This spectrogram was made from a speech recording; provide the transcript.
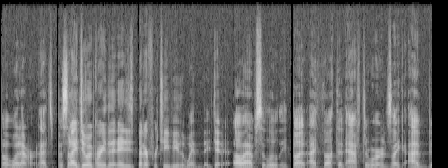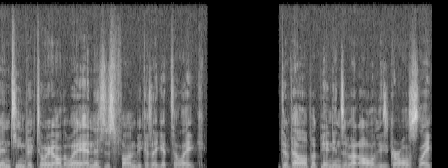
But whatever, that's besides. But I do agree point. that it is better for TV the way that they did it. Oh, absolutely. But I thought that afterwards, like I've been Team Victoria all the way, and this is fun because I get to like develop opinions about all of these girls like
